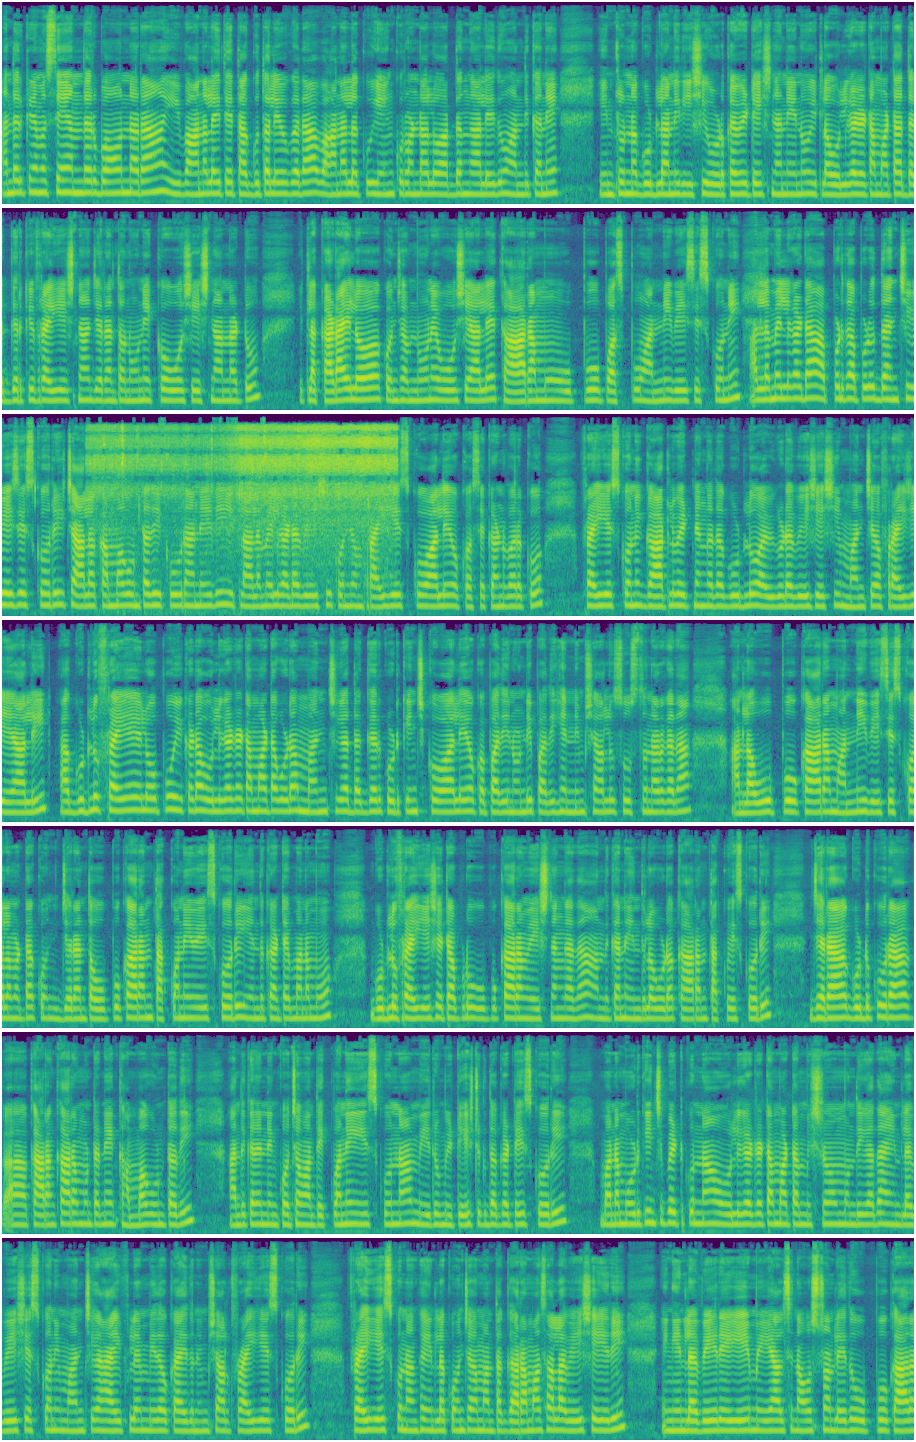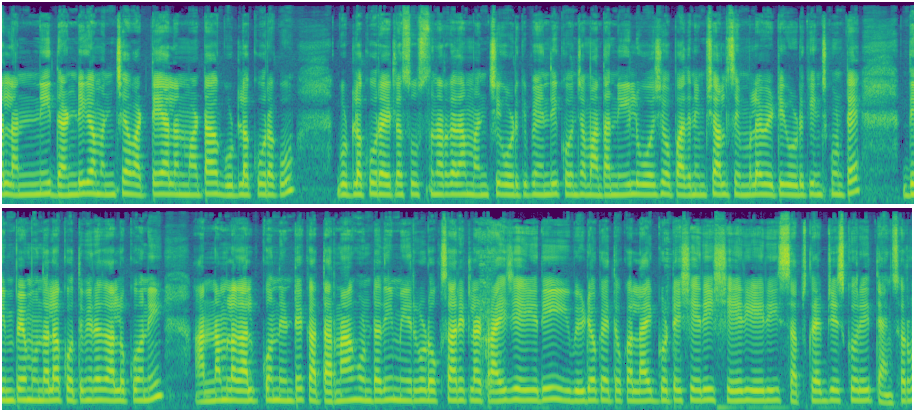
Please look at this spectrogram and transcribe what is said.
అందరికీ నమస్తే అందరు బాగున్నారా? ఈ వానలు అయితే తగ్గుతలేవు కదా. వానలకు ఏం కూర ఉండాలో అర్థం కాలేదు. అందుకనే ఇంట్లో ఉన్న గుడ్లన్నీ తీసి ఉడకబెట్టేసిన నేను. ఇట్లా ఉల్లిగడ్డ టమాటా దగ్గరికి ఫ్రై చేసిన జరంత నూనె ఎక్కువ పోసేసిన అన్నట్టు. ఇట్లా కడాయిలో కొంచెం నూనె పోసేయాలి. కారము ఉప్పు పసుపు అన్నీ వేసేసుకొని అల్లం ఎల్లిగడ్డ అప్పుడప్పుడు దంచి వేసేసుకొని చాలా కమ్మగా ఉంటుంది కూర అనేది. ఇట్లా అల్లం ఎల్లిగడ్డ వేసి కొంచెం ఫ్రై చేసుకోవాలి. ఒక సెకండ్ వరకు ఫ్రై చేసుకొని ఘాట్లు పెట్టినాం కదా గుడ్లు. అవి కూడా వేసేసి మంచిగా ఫ్రై చేయాలి. ఆ గుడ్లు ఫ్రై అయ్యే లోపు ఇక్కడ ఉల్లిగడ్డ టమాటా కూడా మంచిగా దగ్గరకు ఉడికించుకోవాలి ఒక పది నుండి పదిహేను నిమిషాలు చూస్తున్నారు కదా. అందులో ఉప్పు కారం అన్నీ వేసేసుకోవాలన్నమాట. కొంచెం జరంత ఉప్పు కారం తక్కువనే వేసుకోరి ఎందుకంటే మనము గుడ్లు ఫ్రై చేసేటప్పుడు ఉప్పు కారం వేసినాం కదా. అందుకని ఇందులో కూడా కారం తక్కువ వేసుకోరి జర గుడ్డు కూర కారం కారం ఉంటేనే కమ్మగా ఉంటుంది. అందుకని నేను కొంచెం అంత ఎక్కువనే వేసుకున్నా. మీరు మీ టేస్ట్కి తగ్గట్టు వేసుకోరి మనం ఉడికించి పెట్టుకున్న ఉల్లిగడ్డ టమాటా మిశ్రమం ఉంది కదా. ఇంట్లో వేసేసుకొని మంచిగా హై ఫ్లేమ్ మీద ఒక ఐదు నిమిషాలు ఫ్రై చేసుకోరి ఫ్రై చేసుకున్నాక ఇంట్లో కొంచెం అంత గరం మసాలా వేసేది. ఇంక ఇంట్లో వేరే ఏం వేయాల్సిన అవసరం లేదు. ఉప్పు కారాలు అన్నీ దండిగా మంచిగా పట్టేయాలన్నమాట గుడ్ల కూరకు. గుడ్ల కూర ఇట్లా చూస్తున్నారు కదా మంచిగా ఉడికిపోయింది. కొంచెం అంత నీళ్ళు పోసి ఒక పది నిమిషాలు సిమ్లో పెట్టి ఉడికించుకుంటే దింపే ముందల కొత్తిమీర చల్లుకొని అన్నంలో కలుపుకొని తింటే ఖతర్నాకు ఉంటుంది. మీరు కూడా ఒకసారి ఇట్లా ట్రై చేయరి ఈ వీడియోకి అయితే ఒక లైక్ కొట్టేసేరి షేర్ చేయరి సబ్స్క్రైబ్ చేసుకోరి థ్యాంక్స్ ఫర్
